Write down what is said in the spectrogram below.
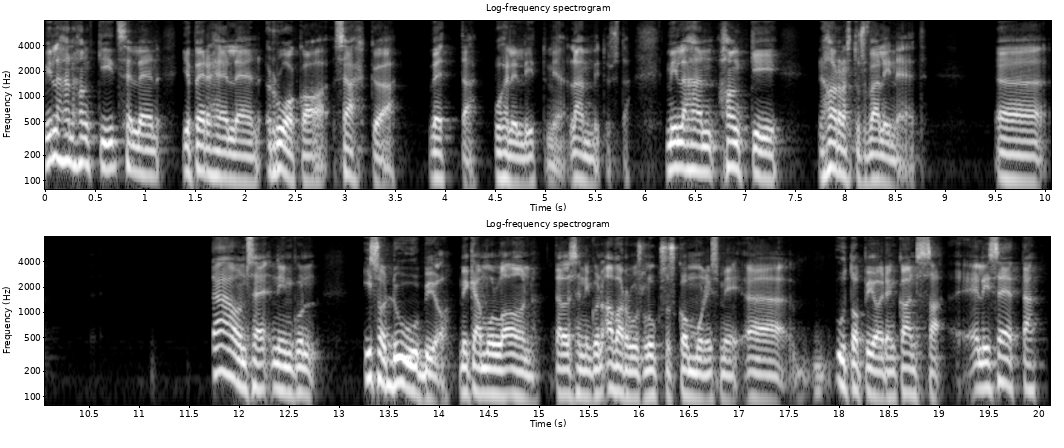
Millä hän hankkii itselleen ja perheelleen ruokaa, sähköä, vettä, puhelinliittymiä, lämmitystä? Millä hän hankkii ne harrastusvälineet? Öö, Tämä on se niin kuin, iso duubio, mikä mulla on tällaisen niin kuin avaruusluksuskommunismi öö, kanssa. Eli se, että –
